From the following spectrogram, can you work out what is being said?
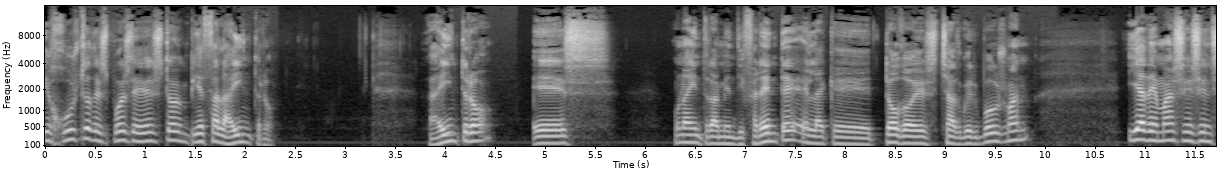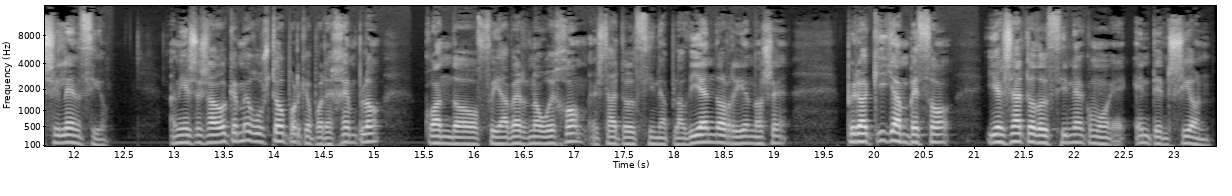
Y justo después de esto empieza la intro. La intro es una intro también diferente en la que todo es Chadwick Boseman y además es en silencio. A mí eso es algo que me gustó porque, por ejemplo, cuando fui a ver No Way Home, estaba todo el cine aplaudiendo, riéndose, pero aquí ya empezó y está todo el cine como en tensión,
